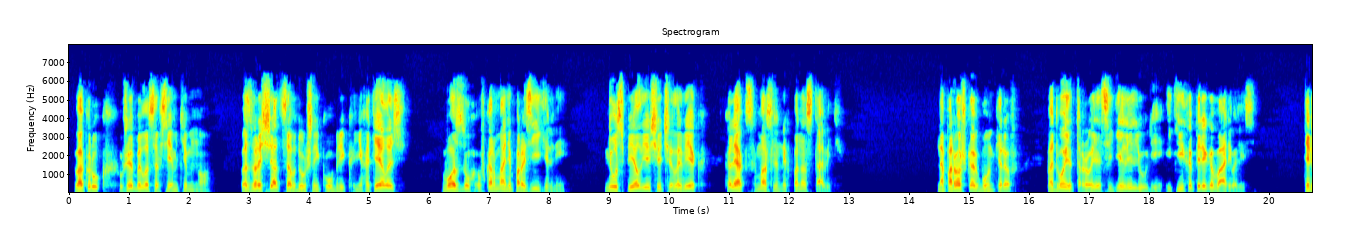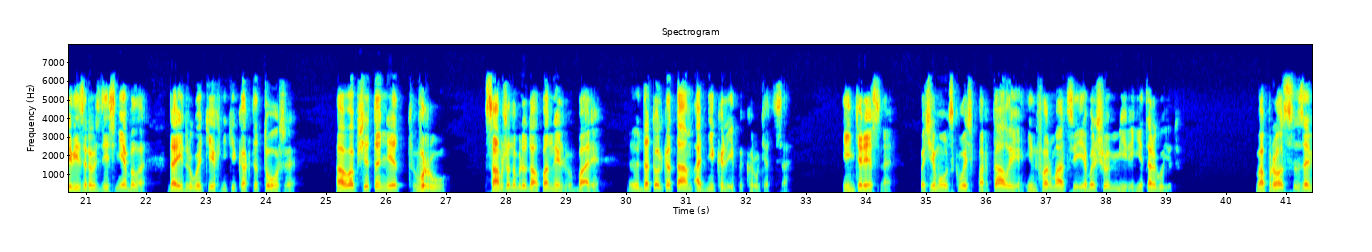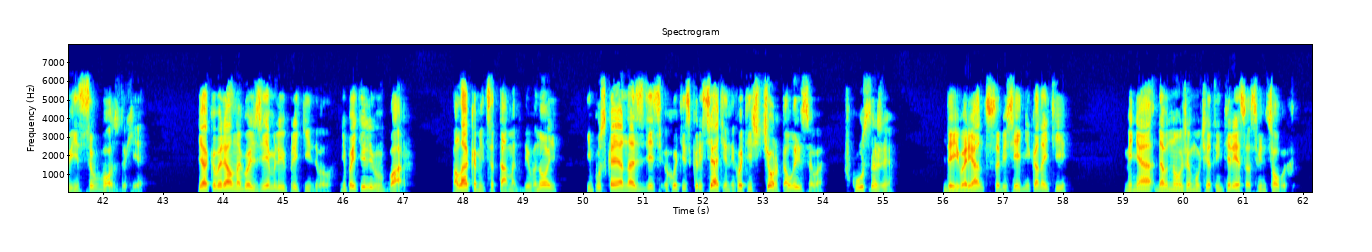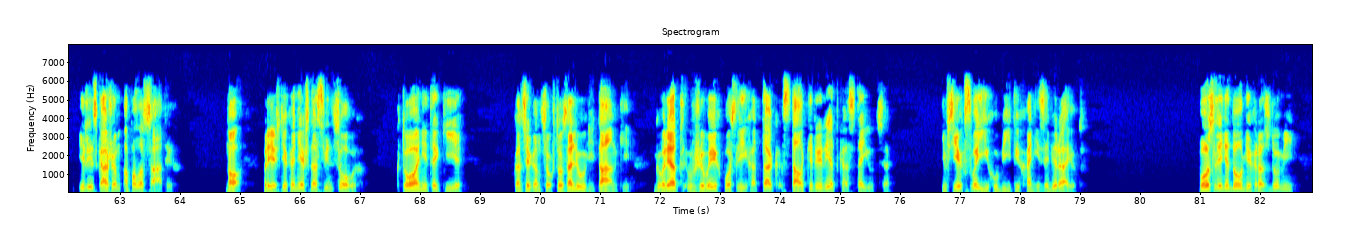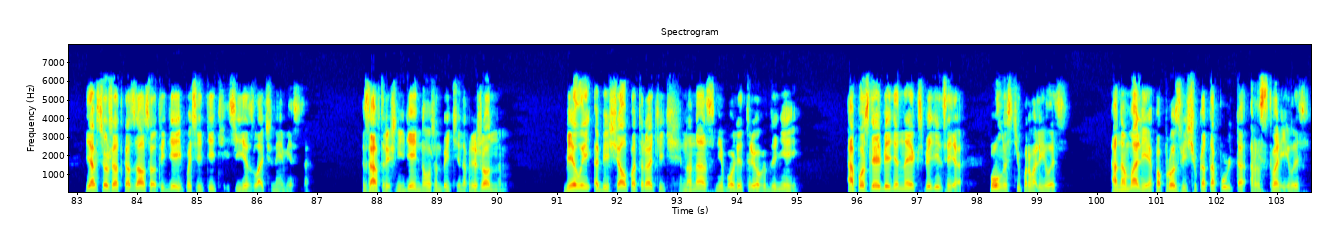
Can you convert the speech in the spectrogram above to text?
Вокруг уже было совсем темно. Возвращаться в душный кубрик не хотелось. Воздух в кармане поразительный. Не успел еще человек клякс масляных понаставить. На порожках бункеров по двое-трое сидели люди и тихо переговаривались. Телевизоров здесь не было, да и другой техники как-то тоже. А вообще-то нет, вру. Сам же наблюдал панель в баре, да только там одни клипы крутятся. Интересно, почему сквозь порталы информации о большом мире не торгуют? Вопрос завис в воздухе. Я ковырял ногой землю и прикидывал, не пойти ли в бар, полакомиться там отбивной, и пускай она здесь хоть из крысятины, хоть из черта лысого, вкусно же. Да и вариант собеседника найти меня давно уже мучает интерес о свинцовых, или, скажем, о полосатых. Но прежде, конечно, о свинцовых. Кто они такие? В конце концов, что за люди, танки? Говорят, в живых после их атак сталкеры редко остаются. И всех своих убитых они забирают. После недолгих раздумий я все же отказался от идеи посетить сие злачное место. Завтрашний день должен быть напряженным. Белый обещал потратить на нас не более трех дней, а послеобеденная экспедиция полностью провалилась. Аномалия по прозвищу Катапульта растворилась,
